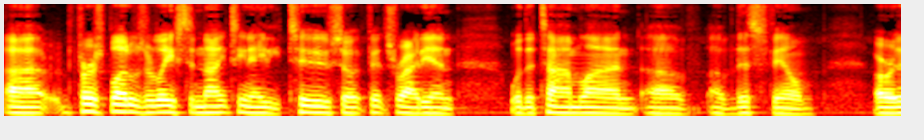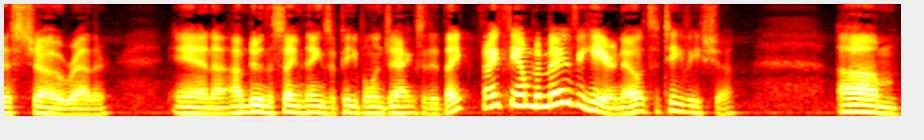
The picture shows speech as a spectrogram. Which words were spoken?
Uh, First Blood was released in 1982, so it fits right in with the timeline of of this film or this show rather. And uh, I'm doing the same things that people in Jackson did. They they filmed a movie here. No, it's a TV show. Um,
